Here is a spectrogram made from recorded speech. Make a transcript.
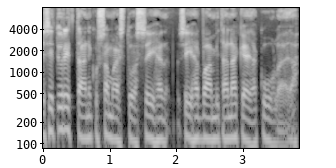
Ja sitten yrittää niin kuin samaistua siihen, siihen vaan, mitä näkee ja kuulee ja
